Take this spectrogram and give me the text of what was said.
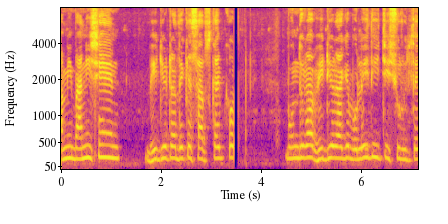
আমি বাণী সেন ভিডিওটা দেখে সাবস্ক্রাইব কর। বন্ধুরা, ভিডিওর আগে বলেই দিয়েছি শুরুতে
